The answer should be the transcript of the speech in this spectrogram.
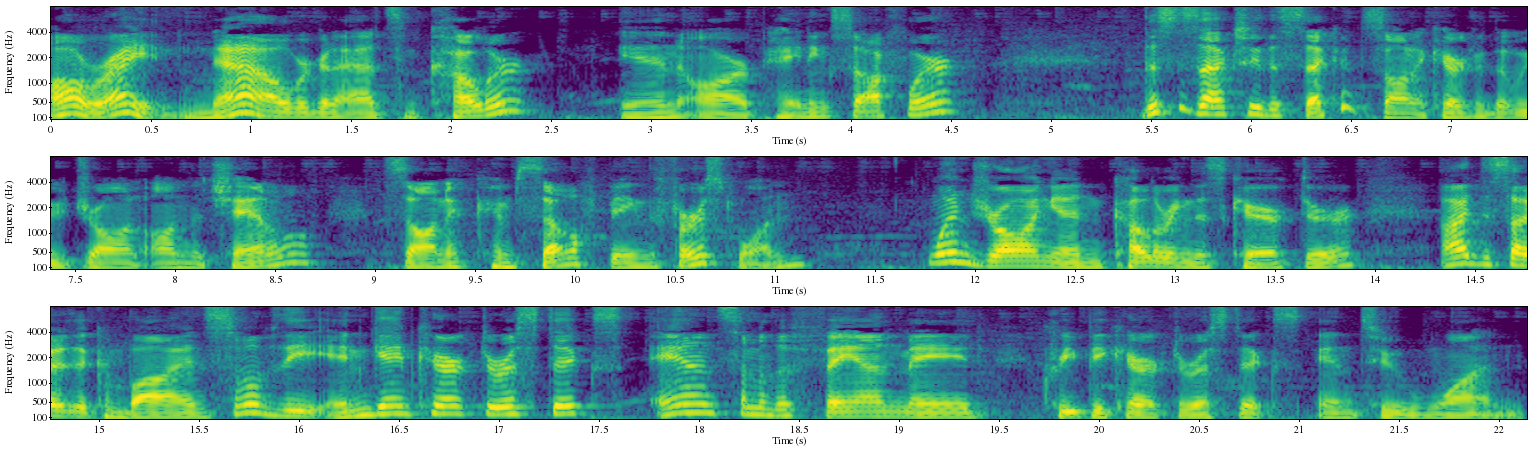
All right, now we're gonna add some color in our painting software. This is actually the second Sonic character that we've drawn on the channel, Sonic himself being the first one. When drawing and coloring this character, I decided to combine some of the in-game characteristics and some of the fan-made creepy characteristics into one.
